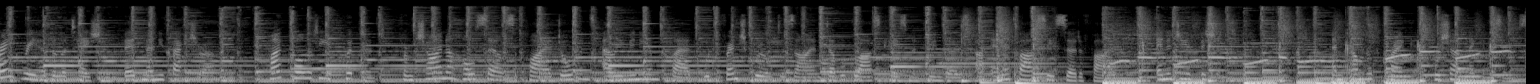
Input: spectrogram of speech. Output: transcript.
Crank Rehabilitation Bed Manufacturer. High quality equipment from China wholesale supplier Doorwin's aluminium clad wood French grille design double glass casement windows are NFRC certified, energy efficient, and come with crank and push out mechanisms.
